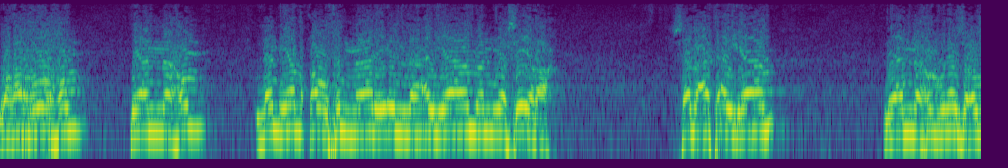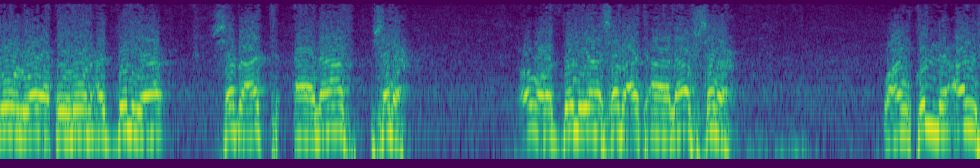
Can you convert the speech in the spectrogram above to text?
وغروهم بأنهم لن يبقوا في النار إلا أياما يسيرة. سبعة أيام لأنهم يزعمون ويقولون الدنيا سبعة آلاف سنة. عمر الدنيا سبعة آلاف سنة. وعن كل ألف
